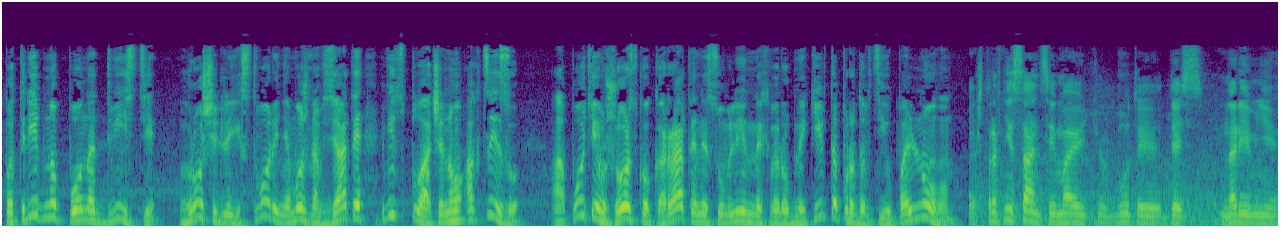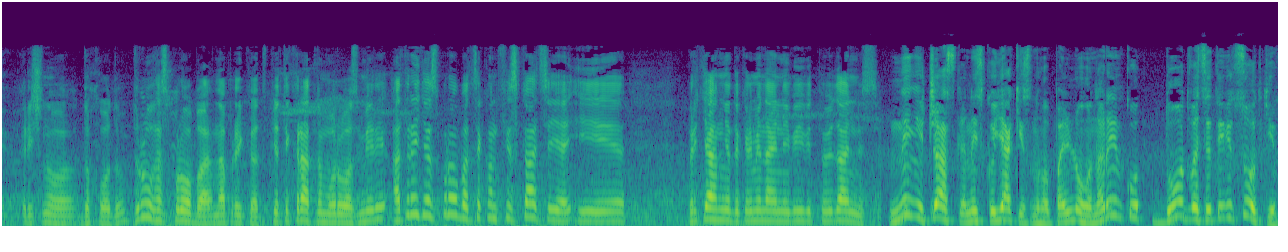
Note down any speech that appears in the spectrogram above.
Потрібно понад 200. Гроші для їх створення можна взяти від сплаченого акцизу, а потім жорстко карати несумлінних виробників та продавців пального. Штрафні санкції мають бути десь на рівні річного доходу. Друга спроба, наприклад, в п'ятикратному розмірі. А третя спроба це конфіскація і притягнення до кримінальної відповідальності. Нині частка низькоякісного пального на ринку до 20%.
